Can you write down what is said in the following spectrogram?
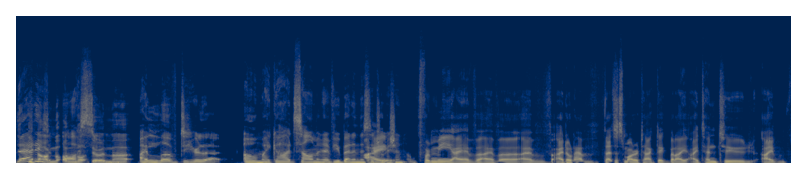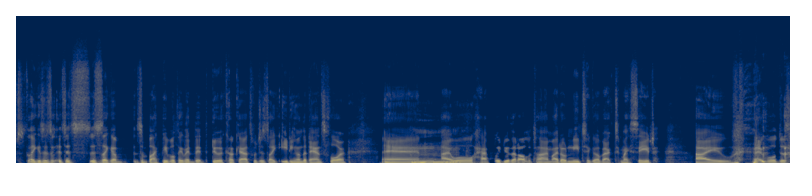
that is Yeah, I'm not- I'm not doing that. I love to hear that. Oh my God, Solomon, have you been in this situation? I, for me, I have, I have, a, I have, I don't have. That's a smarter tactic, but I, I tend to, I like it's, it's, it's, it's like a, it's a black people thing that they do at cookouts, which is like eating on the dance floor, and I hmm. will happily do that all the time. I don't need to go back to my seat. I, I will just,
